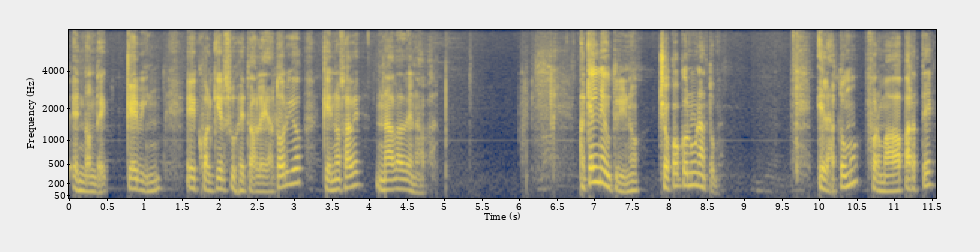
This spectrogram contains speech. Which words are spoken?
en donde Kevin es cualquier sujeto aleatorio que no sabe nada de nada. Aquel neutrino chocó con un átomo. El átomo formaba parte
